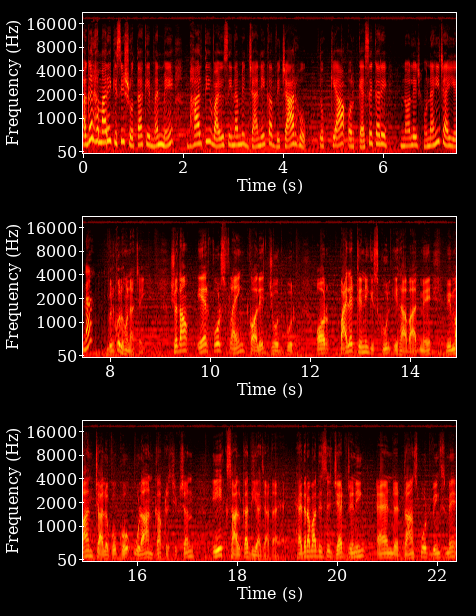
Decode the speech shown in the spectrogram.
अगर हमारे किसी श्रोता के मन में भारतीय वायुसेना में जाने का विचार हो तो क्या और कैसे करें? नॉलेज होना ही चाहिए ना? बिल्कुल होना चाहिए। श्रोताओं एयरफोर्स फ्लाइंग कॉलेज जोधपुर और पायलट ट्रेनिंग स्कूल इलाहाबाद में विमान चालकों को उड़ान का प्रशिक्षण एक साल का दिया जाता है। हैदराबाद स्थित jet training and transport wings में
